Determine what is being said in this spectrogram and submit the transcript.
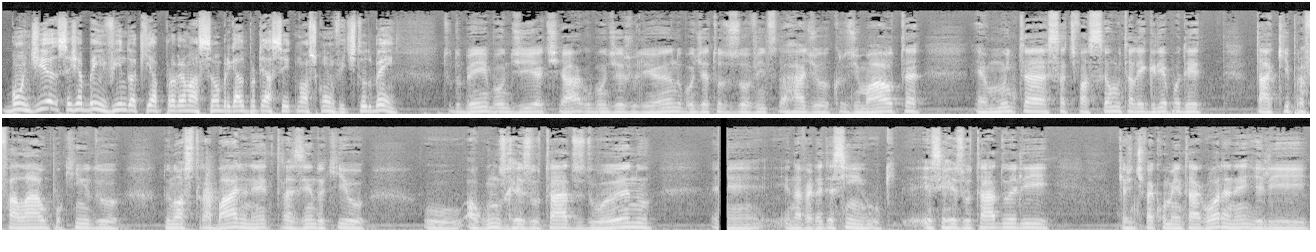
bom dia, seja bem-vindo aqui à programação. Obrigado por ter aceito o nosso convite. Tudo bem? Tudo bem, bom dia Tiago, bom dia Juliano, bom dia a todos os ouvintes da Rádio Cruz de Malta. É muita satisfação, muita alegria poder estar tá aqui para falar um pouquinho do, do nosso trabalho, né? trazendo aqui o, o, alguns resultados do ano. É, na verdade, assim, o, esse resultado ele que a gente vai comentar agora, né? Ele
